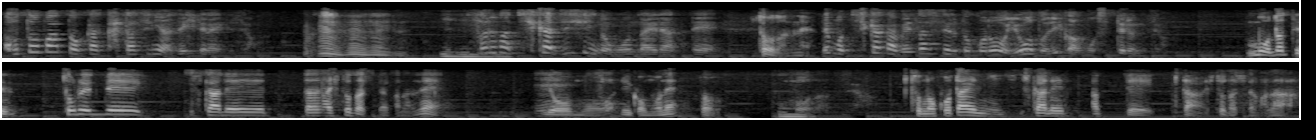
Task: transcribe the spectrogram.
言葉とか形にはできてないんですようんうんうん。うん。それはチカ自身の問題であってそうだね。でもチカが目指してるところを陽とリカはもう知ってるんですよ、もうだって、それで惹かれた人たちだからね。うん陽もリコもね。そう。そうそうなんですよ、その答えに惹かれ合ってきた人たちだから、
